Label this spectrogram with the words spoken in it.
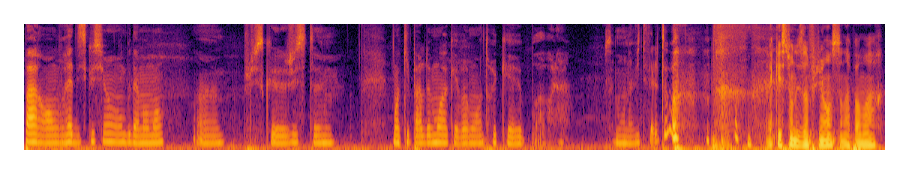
part en vraie discussion au bout d'un moment, plus que juste moi qui parle de moi, qui est vraiment un truc. Et, bah, voilà, c'est mon avis de fait le tour. La question des influences, t'en as pas marre?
